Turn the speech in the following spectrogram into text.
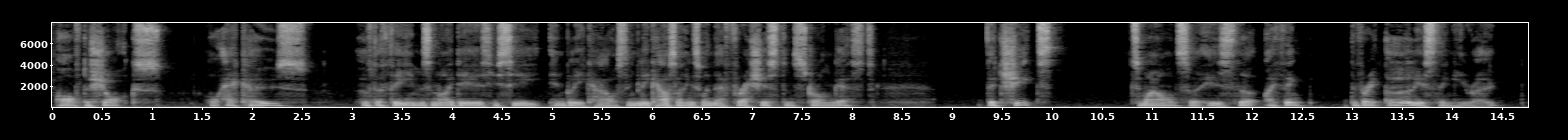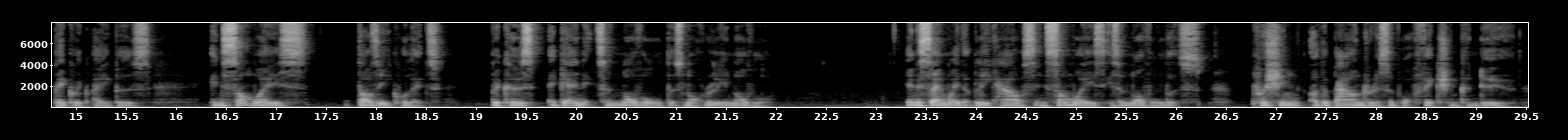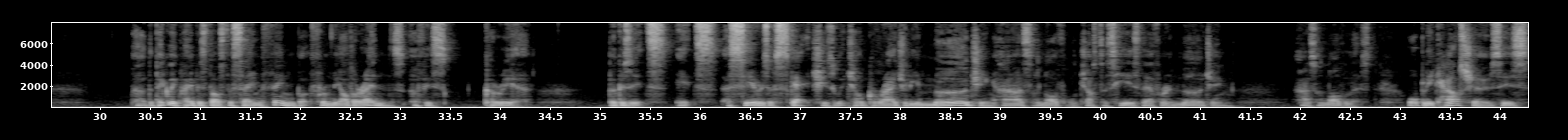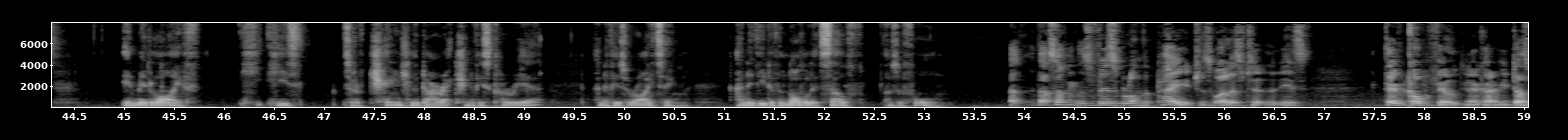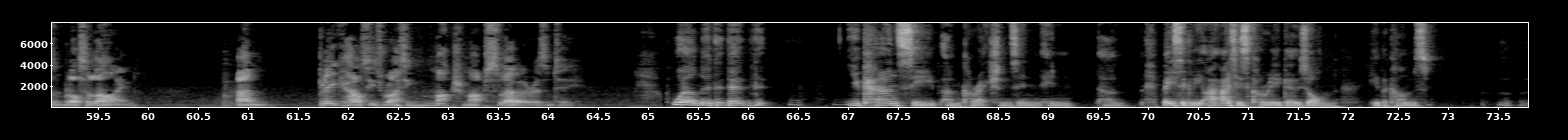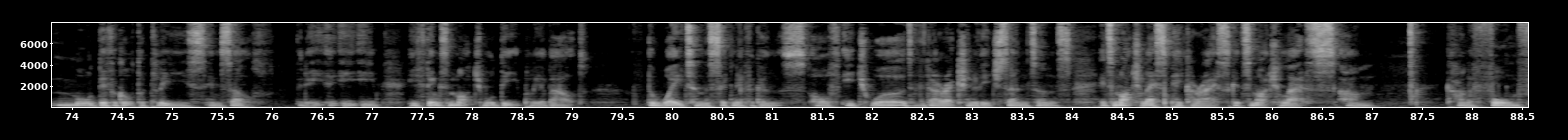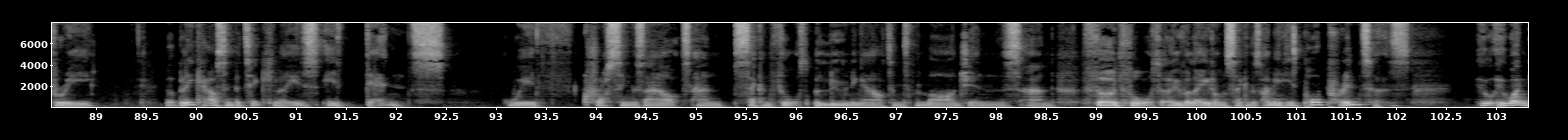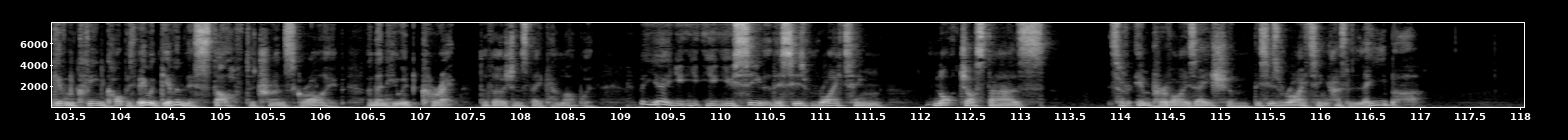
aftershocks or echoes of the themes and ideas you see in Bleak House. In Bleak House, I think is when they're freshest and strongest. The cheat to my answer is that I think the very earliest thing he wrote, Pickwick Papers, in some ways does equal it because, again, it's a novel that's not really a novel in the same way that Bleak House, in some ways, is a novel that's pushing the boundaries of what fiction can do. Uh, the Pickwick Papers does the same thing, but from the other ends of his career, because it's it's a series of sketches which are gradually emerging as a novel, just as he is therefore emerging as a novelist. What Bleak House shows is, in midlife, he, he's sort of changing the direction of his career and of his writing, and indeed of the novel itself as a form. That's something that's visible on the page as well, isn't it? That is David Copperfield, you know, kind of he doesn't blot a line, and Bleak House he's writing much much slower, isn't he? Well, no, the, the, the, you can see um, corrections in in um, basically as his career goes on, he becomes more difficult to please himself. He, he, he, thinks much more deeply about the weight and the significance of each word, the direction of each sentence. It's much less picaresque, it's much less um, kind of form free. But Bleak House in particular is, is dense with crossings out and second thoughts ballooning out into the margins and third thoughts overlaid on second thoughts. I mean, his poor printers who, who weren't given clean copies, they were given this stuff to transcribe and then he would correct the versions they come up with. But yeah, you, you, you see that this is writing not just as sort of improvisation, this is writing as labour.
